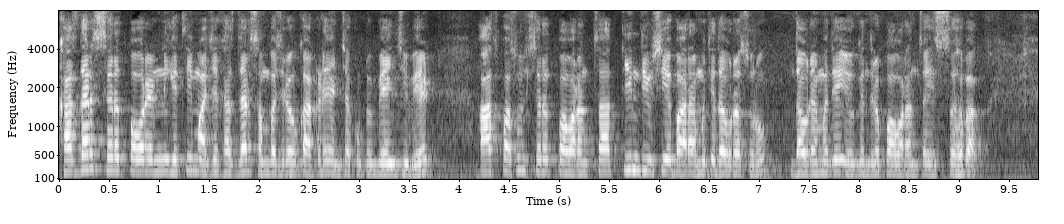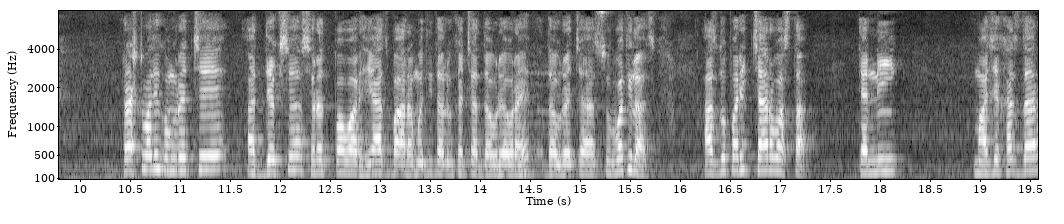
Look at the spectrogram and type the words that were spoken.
खासदार शरद पवार यांनी घेतली. माजी खासदार संभाजीराव काकडे यांच्या कुटुंबियांची भेट. आजपासून शरद पवारांचा तीन दिवसीय बारामती दौरा सुरू. दौऱ्यामध्ये योगेंद्र पवारांचाही सहभाग. राष्ट्रवादी काँग्रेसचे अध्यक्ष शरद पवार हे आज बारामती तालुक्याच्या दौऱ्यावर आहेत. दौऱ्याच्या सुरुवातीलाच आज दुपारी चार वाजता त्यांनी माजी खासदार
